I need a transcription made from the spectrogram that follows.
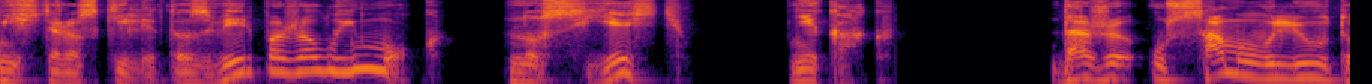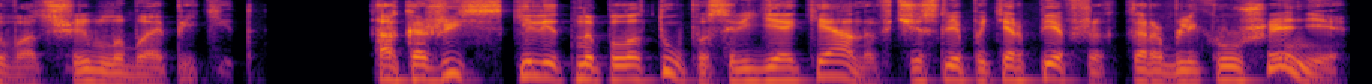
мистера Скиллета зверь, пожалуй, мог, но съесть никак. Даже у самого лютого отшибло бы аппетит. Окажись скелет на плоту посреди океана в числе потерпевших кораблекрушение,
